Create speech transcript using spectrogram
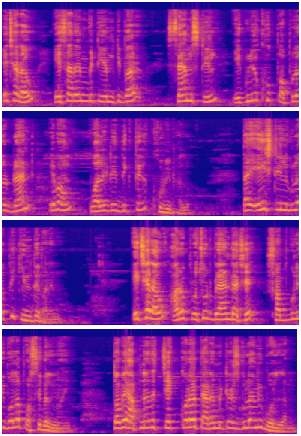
এছাড়াও SRMB TMT bar Shyam steel এগুলিও খুব পপুলার ব্র্যান্ড এবং কোয়ালিটির দিক থেকে খুবই ভালো। তাই এই স্টিলগুলো আপনি কিনতে পারেন। এছাড়াও আরও প্রচুর ব্র্যান্ড আছে, সবগুলি বলা পসিবল নয়। তবে আপনাদের চেক করার প্যারামিটার্সগুলো আমি বললাম।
